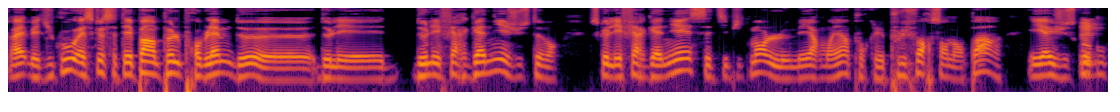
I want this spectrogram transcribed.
Ouais, mais du coup, est-ce que c'était pas un peu le problème de euh, de les de les faire gagner justement? Parce que les faire gagner, c'est typiquement le meilleur moyen pour que les plus forts s'en emparent et aillent jusqu'au Mm. bout.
